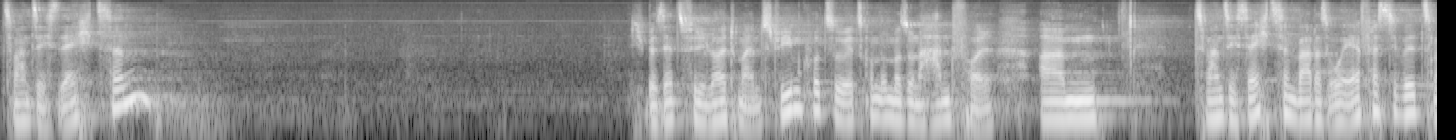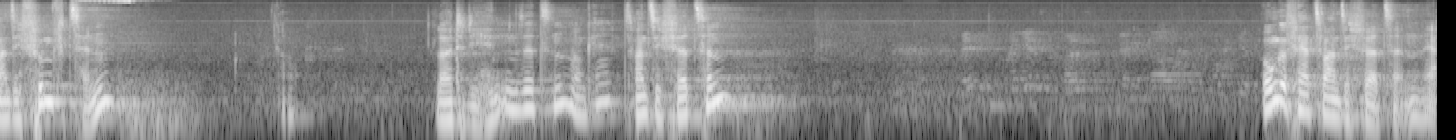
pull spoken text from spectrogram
2016. Ich übersetze für die Leute mal im Stream kurz, so jetzt kommt immer so eine Handvoll. Ähm, 2016 war das OER-Festival, 2015. Leute, die hinten sitzen, okay. 2014. Ungefähr 2014, ja.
